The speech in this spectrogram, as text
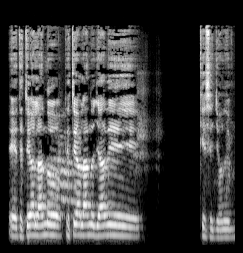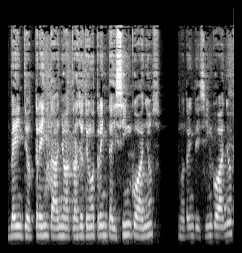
Eh, te estoy hablando, te estoy hablando ya de, qué sé yo, de 20 o 30 años atrás. Yo tengo 35 años, tengo 35 años.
